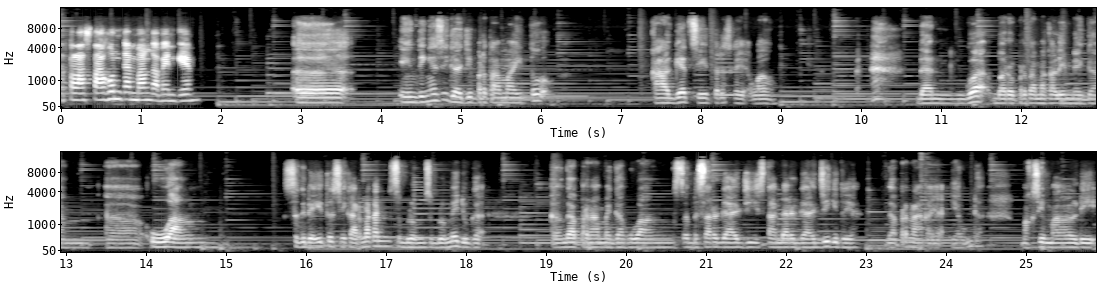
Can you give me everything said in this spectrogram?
Setelah setahun kan bang nggak main game? Uh, intinya sih gaji pertama itu kaget sih terus kayak wow. Dan gue baru pertama kali megang uang segede itu sih karena kan sebelum sebelumnya juga nggak pernah megang uang sebesar gaji standar gaji gitu ya. Nggak pernah kayak ya udah maksimal di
